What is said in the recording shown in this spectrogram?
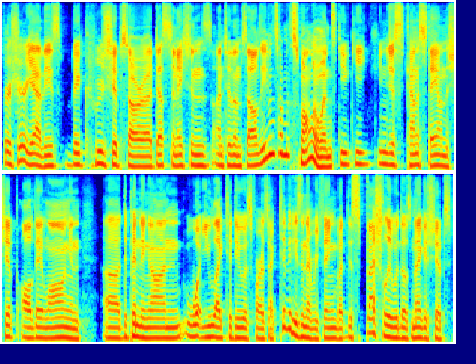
For sure, yeah. These big cruise ships are uh, destinations unto themselves. Even some of the smaller ones, you, you can just kind of stay on the ship all day long, and uh, depending on what you like to do as far as activities and everything. But especially with those mega ships,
